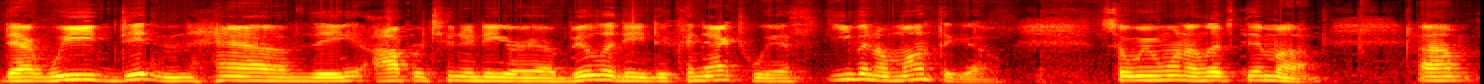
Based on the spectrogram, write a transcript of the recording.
that we didn't have the opportunity or ability to connect with even a month ago. So we want to lift them up. Um,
